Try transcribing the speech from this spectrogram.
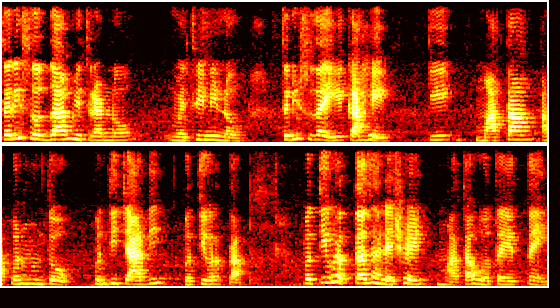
तरीसुद्धा मित्रांनो मैत्रिणीनं तरीसुद्धा एक आहे की माता आपण म्हणतो पण तिच्या आधी पतिव्रता. पतिव्रता झाल्याशिवाय माता होता येत नाही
